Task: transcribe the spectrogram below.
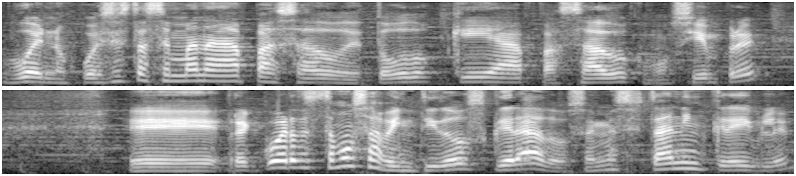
bueno, pues esta semana ha pasado de todo. ¿Qué ha pasado? Como siempre. Eh, recuerda, estamos a 22 grados. Se me hace tan increíble.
